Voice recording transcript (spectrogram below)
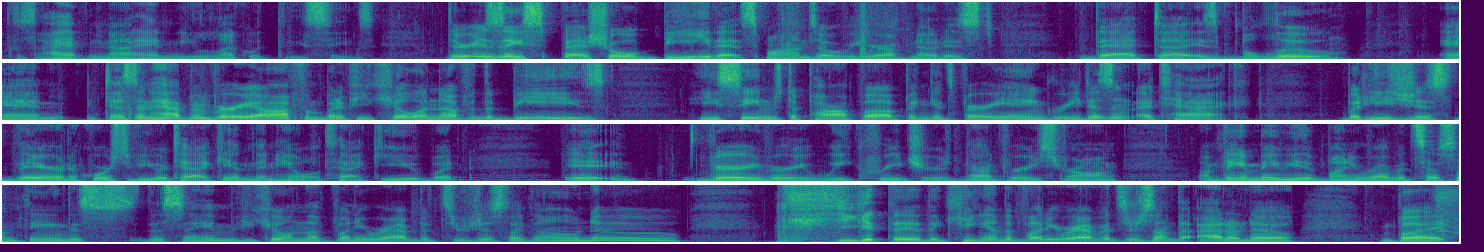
Because I have not had any luck with these things. There is a special bee that spawns over here, I've noticed, that uh, is blue. And it doesn't happen very often, but if you kill enough of the bees, he seems to pop up and gets very angry. He doesn't attack, but he's just there. And of course, if you attack him, then he'll attack you. But it very, very weak creatures, not very strong. I'm thinking maybe the bunny rabbits have something this the same. If you kill enough bunny rabbits, you're just like, oh no, you get the the king of the bunny rabbits or something. I don't know, but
